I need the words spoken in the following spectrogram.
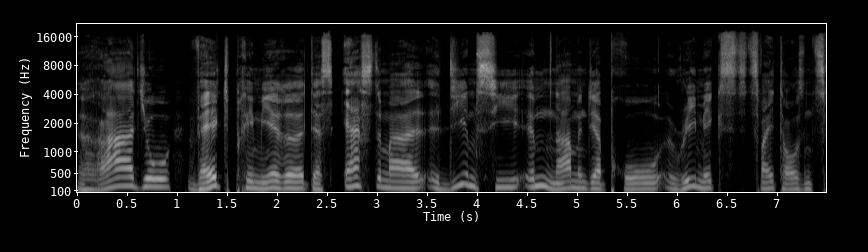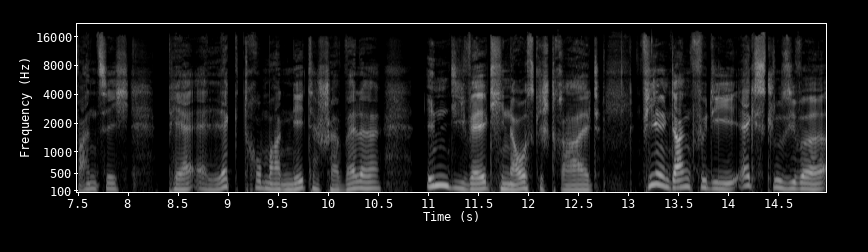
Radio-Weltpremiere. Das erste Mal DMC im Namen der Pro Remix 2020 per elektromagnetischer Welle in die Welt hinausgestrahlt. Vielen Dank für die exklusive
